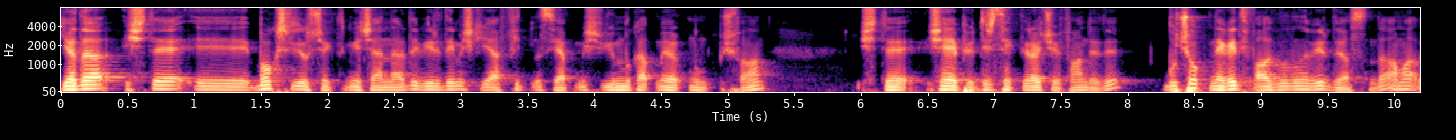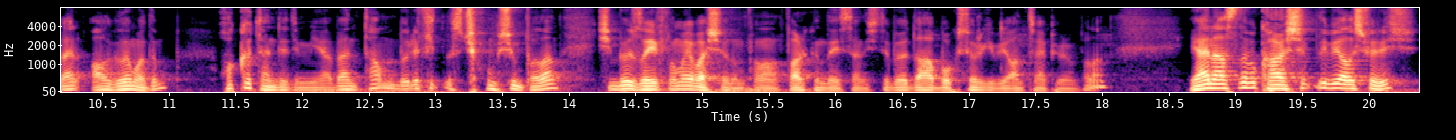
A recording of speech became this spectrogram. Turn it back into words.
Ya da işte e, boks videosu çektim geçenlerde. Biri demiş ki ya fitness yapmış, yumruk atmayı unutmuş falan. İşte şey yapıyor, dirsekleri açıyor falan dedi. Bu çok negatif algılanabilirdi aslında ama ben algılamadım. Hakikaten dedim ya ben tam böyle fitness olmuşum falan. Şimdi böyle zayıflamaya başladım falan farkındaysan. işte böyle daha boksör gibi antrenman yapıyorum falan. Yani aslında bu karşılıklı bir alışveriş.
